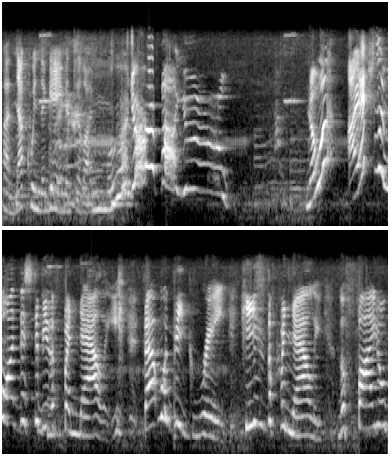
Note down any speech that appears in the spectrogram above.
I'm not quitting the game until I murder you. You know what? I actually want this to be the finale. That would be great. He's the finale. The final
